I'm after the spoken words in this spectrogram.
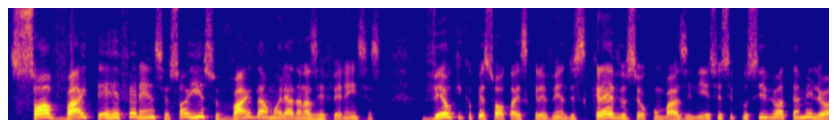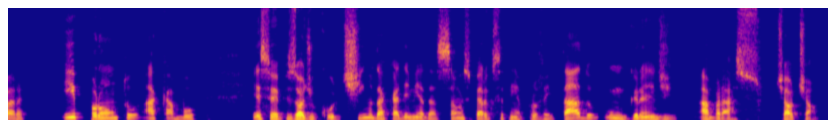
Só vai ter referência, só isso. Vai dar uma olhada nas referências, vê o que, que o pessoal está escrevendo, escreve o seu com base nisso e, se possível, até melhora. E pronto, acabou. Esse é o episódio curtinho da Academia da Ação. Espero que você tenha aproveitado. Um grande abraço. Tchau, tchau.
